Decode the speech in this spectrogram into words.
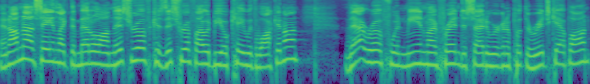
And I'm not saying like the metal on this roof, because this roof I would be okay with walking on. That roof, when me and my friend decided we were going to put the ridge cap on,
